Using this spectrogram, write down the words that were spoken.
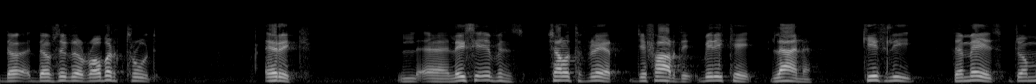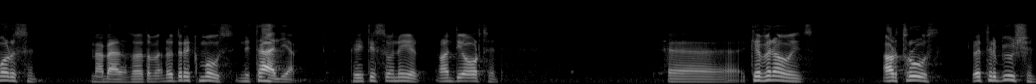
دو- دولف زيجلر روبرت رود إريك ليسي إيفانز شارلوت فلير جيف هاردي بيلي كي لانا كيث لي ذا ميز جون موريسون مع بعض طبعا رودريك موس نيتاليا تيتيس اونيل راندي اورتن كيفن اوينز ارتروث ريتريبيوشن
